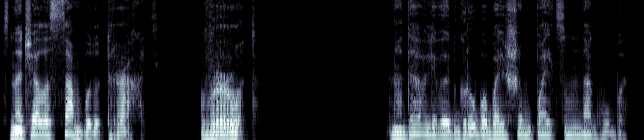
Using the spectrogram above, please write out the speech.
сначала сам буду трахать. В рот. Надавливает грубо большим пальцем на губы.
